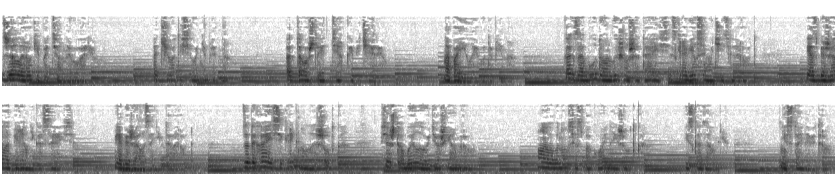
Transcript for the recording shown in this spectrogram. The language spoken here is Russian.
Сжала руки под темной вуалью. Отчего ты сегодня бледна? От того, что я терпкой печалью напоила его до пьяна. Как забуду, он вышел, шатаясь, скривился мучительно рот. Я сбежала, перил не касаясь. Я бежала за ним до ворот. Задыхаясь и крикнула шутка. Все, что было, уйдешь, я умру. Он улыбнулся спокойно и жутко и сказал мне, не стой на ветру.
